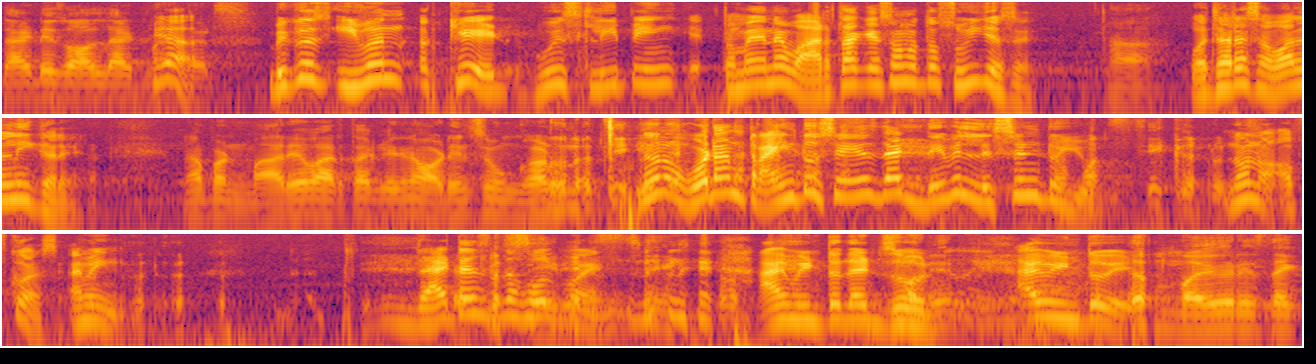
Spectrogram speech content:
that is all that yeah matters because even a kid who is sleeping તમે એને વાર્તા કહેશો ને તો સૂઈ જશે હા વધારે સવાલ નહીં કરે ના પણ મારે વાર્તા કરીને ઓડિયન્સ ઊંઘાડું નથી no no what i'm trying to say is that they will listen to you મસ્તી કરું no no of course i mean that is the whole point. I'm into that zone. I'm into it. Mayur is like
